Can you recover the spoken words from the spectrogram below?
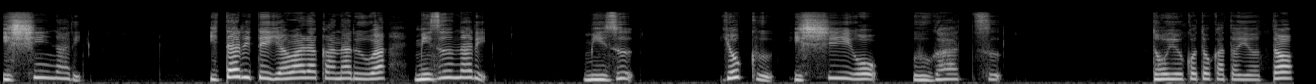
石なり。至りて柔らかなるは水なり。水、よく石をうがつ。どういうことかというと、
